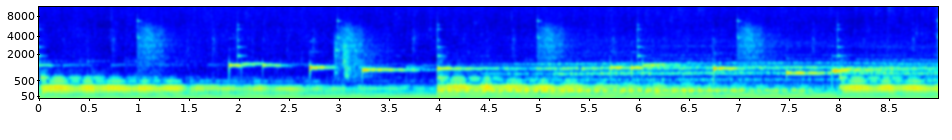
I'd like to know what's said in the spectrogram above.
Thank you.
